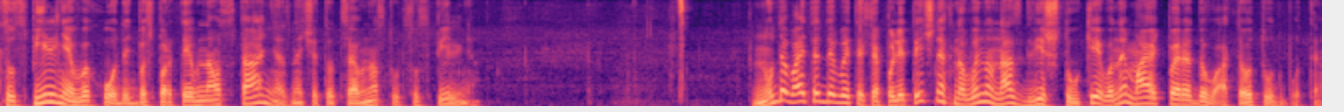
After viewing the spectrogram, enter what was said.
суспільні виходить, бо спортивна остання, значить, оце в нас тут суспільне. Ну, давайте дивитися. Політичних новин у нас дві штуки, вони мають передавати. Отут бути.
